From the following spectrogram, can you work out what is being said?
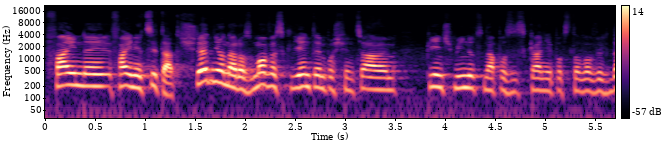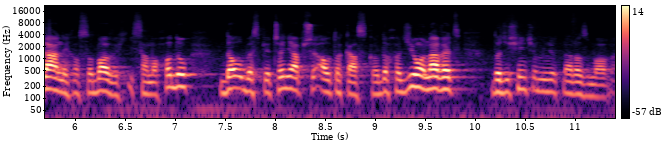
Fajny, fajny cytat. Średnio na rozmowę z klientem poświęcałem 5 minut na pozyskanie podstawowych danych osobowych i samochodu do ubezpieczenia przy autokasko. Dochodziło nawet do 10 minut na rozmowę.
